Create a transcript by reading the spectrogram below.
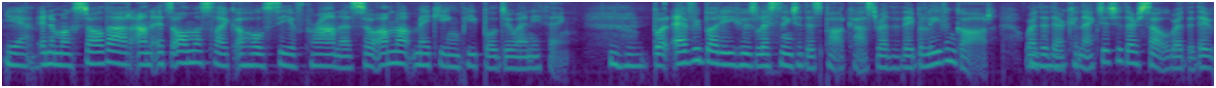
Yeah. In amongst all that, and it's almost like a whole sea of piranhas. So I'm not making people do anything. Mm-hmm. But everybody who's listening to this podcast, whether they believe in God, whether mm-hmm. they're connected to their soul, whether they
